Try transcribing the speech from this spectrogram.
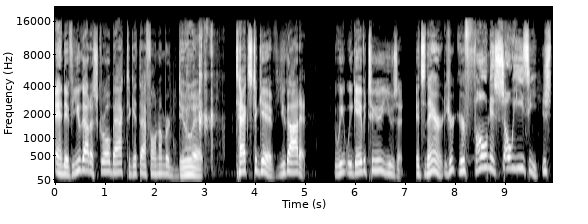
And if you got to scroll back to get that phone number, do it. Text to give. You got it. We, we gave it to you. Use it. It's there. Your, your phone is so easy. Just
